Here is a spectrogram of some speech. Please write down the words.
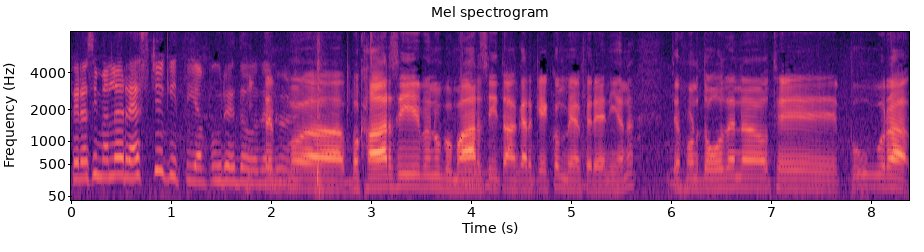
ਫਿਰ ਅਸੀਂ ਮਤਲਬ ਰੈਸਟ ਹੀ ਕੀਤੀ ਆ ਪੂਰੇ 2 ਤੇ ਦਿਨ। ਬ- ਬੁਖਾਰ ਸੀ ਮੈਨੂੰ ਬਿਮਾਰ ਸੀ ਤਾਂ ਕਰਕੇ ਘੁੰਮਿਆ ਫਿਰਿਆ ਨਹੀਂ ਹਨਾ। ਤੇ ਹੁਣ 2 ਦਿਨ ਉੱਥੇ ਪੂਰਾ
